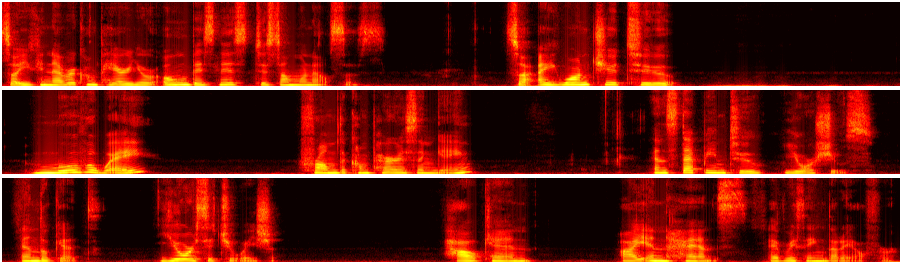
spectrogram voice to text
So you can never compare your own business to someone else's. So I want you to move away from the comparison game and step into your shoes and look at your situation. How can I enhance everything that I offer?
